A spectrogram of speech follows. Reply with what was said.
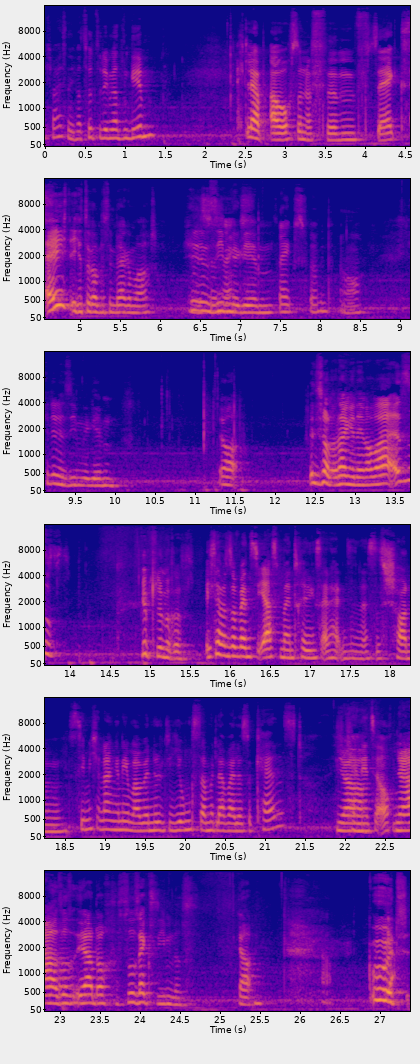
Ich weiß nicht, was würdest du dem Ganzen geben? Ich glaube auch so eine 5, 6. Echt? Ich hätte sogar ein bisschen mehr gemacht. Ich hätte eine 7 gegeben. 6, 5, ja. Ich hätte eine 7 gegeben. Ja. Ist schon unangenehm, aber es ist, gibt Schlimmeres. Ich sag mal so, wenn es die ersten beiden Trainingseinheiten sind, ist es schon ziemlich unangenehm, aber wenn du die Jungs da mittlerweile so kennst, ich ja. kenne jetzt ja auch Ja, so, ja, doch, so sechs, sieben ist. Ja. ja. Gut. Ja.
